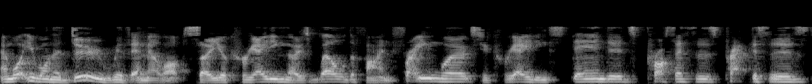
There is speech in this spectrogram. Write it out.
And what you want to do with MLOps, so you're creating those well-defined frameworks, you're creating standards, processes, practices,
